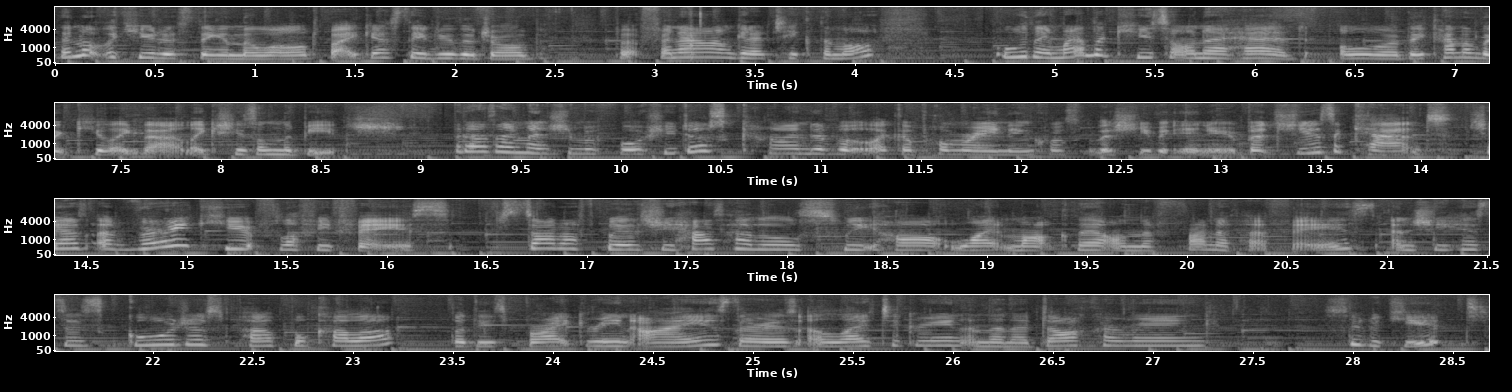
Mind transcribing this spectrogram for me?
They're not the cutest thing in the world but I guess they do the job. But for now I'm going to take them off Oh, they might look cuter on her head. Oh, they kind of look cute like that, like she's on the beach. But as I mentioned before, she does kind of look like a Pomeranian cross with a Shiba Inu, but she is a cat. She has a very cute fluffy face. To start off with, she has her little sweetheart white mark there on the front of her face, and she has this gorgeous purple colour with these bright green eyes. There is a lighter green and then a darker ring. Super cute.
